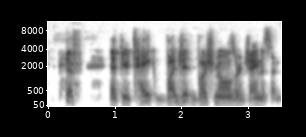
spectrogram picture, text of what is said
if if you take budget Bushmills or Jameson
